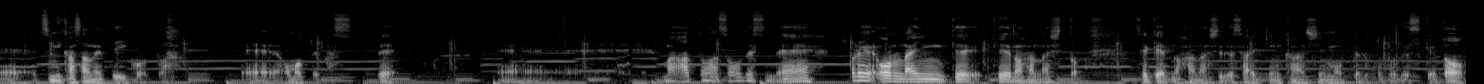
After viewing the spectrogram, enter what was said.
えー、積み重ねていこうと、えー、思ってます。で、えまああとはそうですね、これオンライン系系の話と世間の話で最近関心持ってることですけど、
